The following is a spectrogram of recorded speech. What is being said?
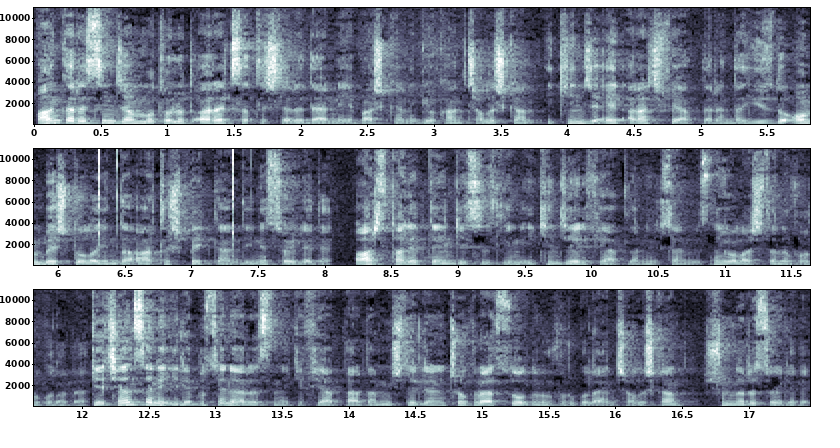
Ankara Sincan Motorlut Araç Satışları Derneği Başkanı Gökhan Çalışkan, ikinci el araç fiyatlarında %15 dolayında artış beklendiğini söyledi. Arz talep dengesizliğinin ikinci el fiyatlarının yükselmesine yol açtığını vurguladı. Geçen sene ile bu sene arasındaki fiyatlardan müşterilerin çok rahatsız olduğunu vurgulayan Çalışkan şunları söyledi.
